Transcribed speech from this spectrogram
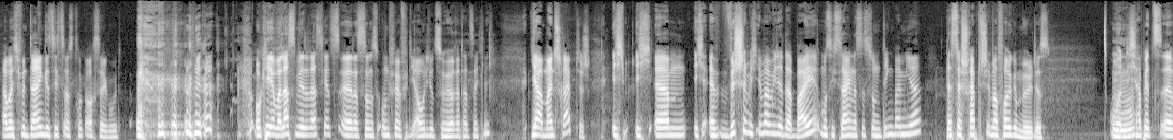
Aber ich finde deinen Gesichtsausdruck auch sehr gut. okay, aber lassen wir das jetzt, äh, das ist sonst unfair für die Audiozuhörer tatsächlich. Ja, mein Schreibtisch. Ich, ich, ähm, ich erwische mich immer wieder dabei, muss ich sagen, das ist so ein Ding bei mir, dass der Schreibtisch immer vollgemüllt ist. Und Mhm. ich habe jetzt äh,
